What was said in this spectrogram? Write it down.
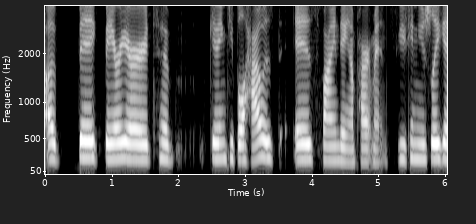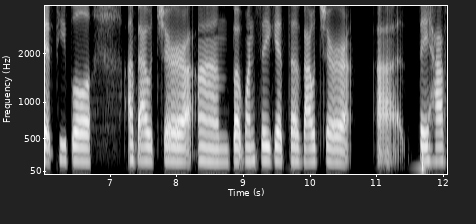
a big barrier to getting people housed is finding apartments. You can usually get people a voucher, um, but once they get the voucher, uh, they have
